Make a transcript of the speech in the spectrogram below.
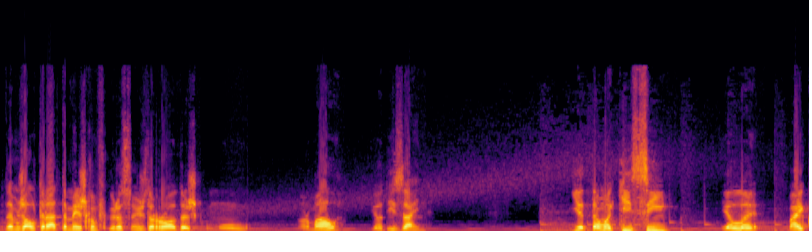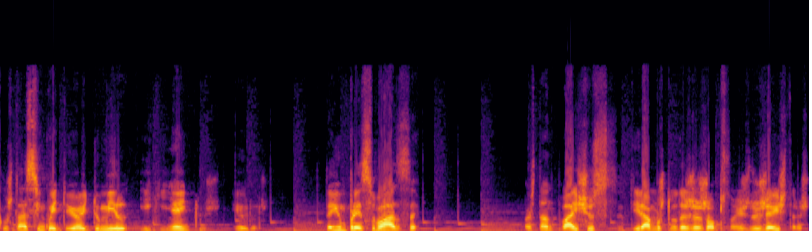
Podemos alterar também as configurações de rodas como normal e o design. E então aqui sim ele vai custar 58.500 euros. Tem um preço base bastante baixo se tirarmos todas as opções dos extras.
